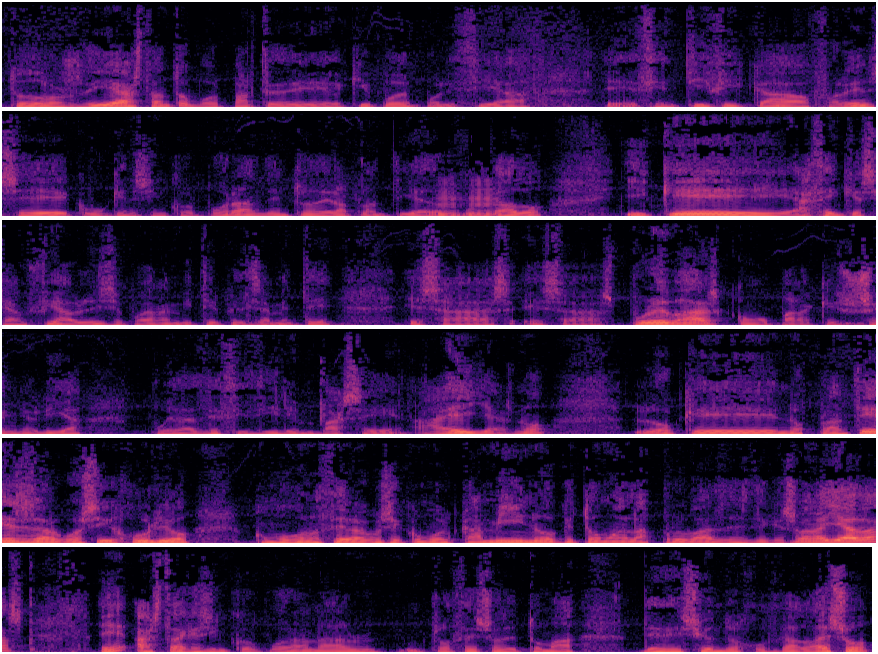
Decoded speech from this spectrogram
todos los días, tanto por parte del equipo de policía eh, científica, forense, como quienes se incorporan dentro de la plantilla del juzgado y que hacen que sean fiables y se puedan admitir precisamente esas, esas pruebas como para que su señoría pueda decidir en base a ellas, ¿no? Lo que nos plantea es algo así, Julio, como conocer algo así como el camino que toman las pruebas desde que son halladas ¿eh? hasta que se incorporan al proceso de toma de decisión del juzgado. A eso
